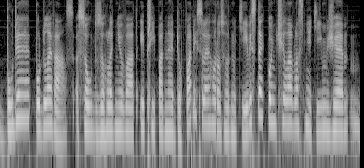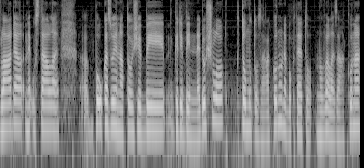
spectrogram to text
Bude podle vás soud zohledňovat i případné dopady svého rozhodnutí? Vy jste končila vlastně tím, že vláda neustále eh, poukazuje na to, že by, kdyby nedošlo k tomuto zákonu nebo k této novele zákona,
